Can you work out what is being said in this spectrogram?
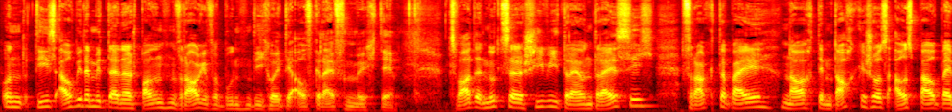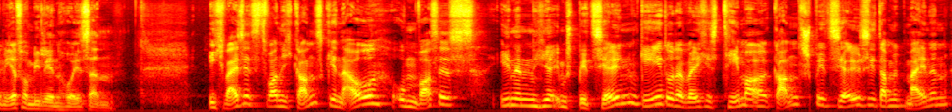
und die ist auch wieder mit einer spannenden Frage verbunden, die ich heute aufgreifen möchte. Zwar der Nutzer Shivi33 fragt dabei nach dem Dachgeschossausbau bei Mehrfamilienhäusern. Ich weiß jetzt zwar nicht ganz genau, um was es Ihnen hier im Speziellen geht oder welches Thema ganz speziell Sie damit meinen.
